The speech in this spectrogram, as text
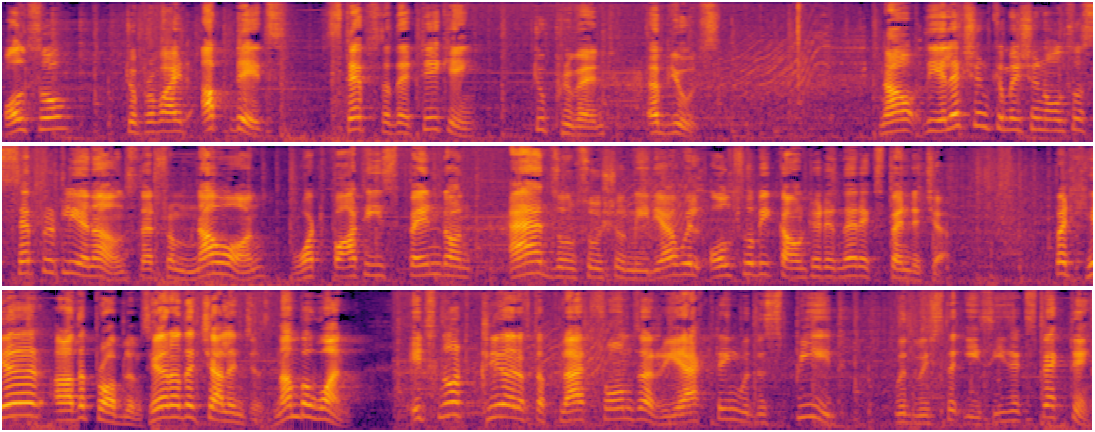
Also, to provide updates, steps that they're taking to prevent abuse. Now, the Election Commission also separately announced that from now on, what parties spend on ads on social media will also be counted in their expenditure. But here are the problems, here are the challenges. Number one, it's not clear if the platforms are reacting with the speed with which the EC is expecting.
